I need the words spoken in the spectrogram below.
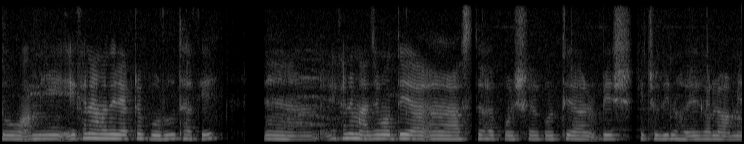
তো আমি এখানে আমাদের একটা গরু থাকে। এখানে মাঝে মধ্যে আসতে হয় পরিষ্কার করতে। আর বেশ কিছুদিন হয়ে গেল, আমি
